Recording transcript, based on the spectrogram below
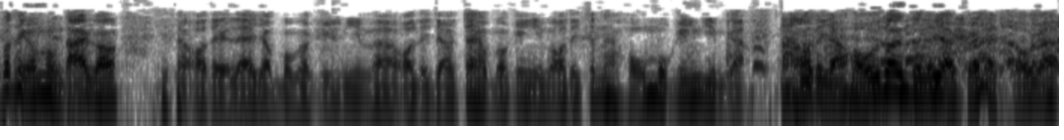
不停咁同大家講，其實我哋咧又冇乜經驗啦，我哋就真係冇經驗，我哋真係好冇經驗㗎，但係我哋又好相信咧又舉行到㗎。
